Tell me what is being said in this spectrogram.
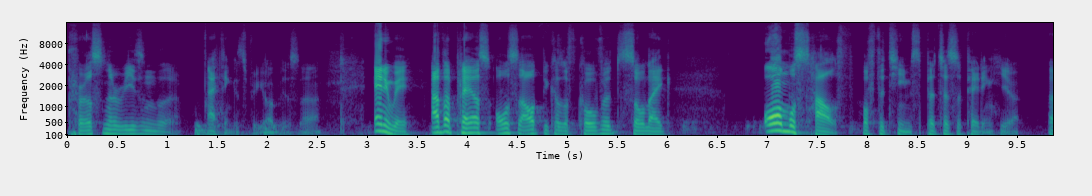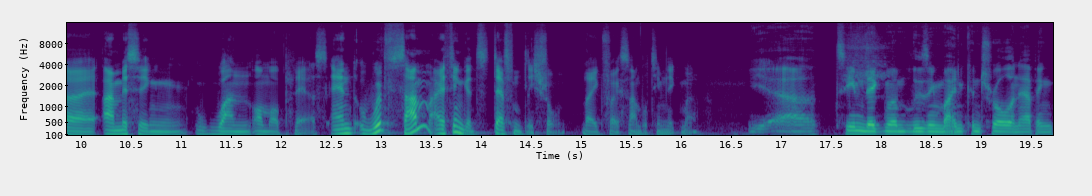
personal reason, uh, I think it's pretty obvious. Uh, anyway, other players also out because of COVID, so like almost half of the teams participating here uh, are missing one or more players, and with some, I think it's definitely shown. Like for example, Team Nigma. Yeah, Team Nigma losing mind control and having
